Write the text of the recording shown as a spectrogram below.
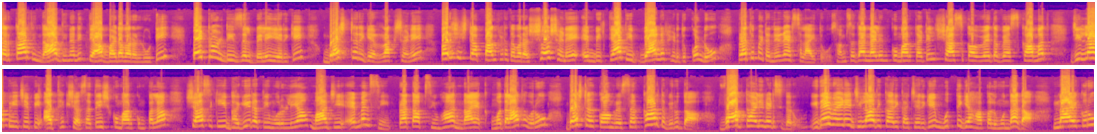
ಸರ್ಕಾರದಿಂದ ದಿನನಿತ್ಯ ಬಡವರ ಲೂಟಿ, ಪೆಟ್ರೋಲ್, ಡೀಸೆಲ್ ಬೆಲೆ ಏರಿಕೆ, ಭ್ರಷ್ಟರಿಗೆ ರಕ್ಷಣೆ, ಪರಿಶಿಷ್ಟ ಪಂಗಡದವರ ಶೋಷಣೆ ಎಂಬಿತ್ಯಾದಿ ಬ್ಯಾನರ್ ಹಿಡಿದುಕೊಂಡು ಪ್ರತಿಭಟನೆ ನಡೆಸಲಾಯಿತು ಸಂಸದ ನಳಿನ್ ಕುಮಾರ್ ಕಟೀಲ್, ಶಾಸಕ ವೇದವ್ಯಾಸ್ ಕಾಮತ್, ಜಿಲ್ಲಾ ಬಿಜೆಪಿ ಅಧ್ಯಕ್ಷ ಸತೀಶ್ ಕುಮಾರ್ ಕುಂಪಲ, ಶಾಸಕಿ ಭಗೀರಥಿ ಮುರುಳಿಯ, ಮಾಜಿ ಎಂಎಲ್ಸಿ ಪ್ರತಾಪ್ ಸಿಂಹ ನಾಯಕ್ ಮೊದಲಾದವರು ಭ್ರಷ್ಟ ಕಾಂಗ್ರೆಸ್ ಸರ್ಕಾರದ ವಿರುದ್ಧ ವಾಗ್ದಾಳಿ ನಡೆಸಿದರು. ಇದೇ ವೇಳೆ ಜಿಲ್ಲಾಧಿಕಾರಿ ಕಚೇರಿಗೆ ಮುತ್ತಿಗೆ ಹಾಕಲು ಮುಂದಾದ ನಾಯಕರು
